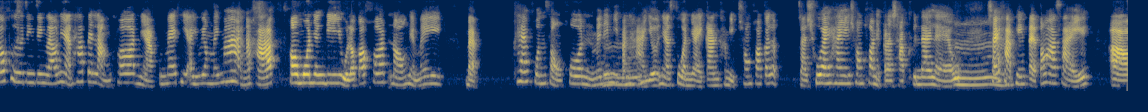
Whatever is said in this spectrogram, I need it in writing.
ก็คือจริง ๆ แล้วเนี่ยถ้าเป็นหลังคลอดเนี่ย คุณแม่ที่อายุยังไม่มากนะคะฮอร์โมนยังดีอยู่แล้วก็คลอดน้องเนี่ยไม่แบบแค่คนสองคนไม่ได้มีอืมปัญหาเยอะเนี่ย ส่วนใหญ่การขมิบช่องคลอดก็จะจะช่วยให้ช่องคลอดเนี่ยกระชับขึ้นได้แล้วอืมใช่ค่ะเพียงแต่ต้องอาศัยอ่า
